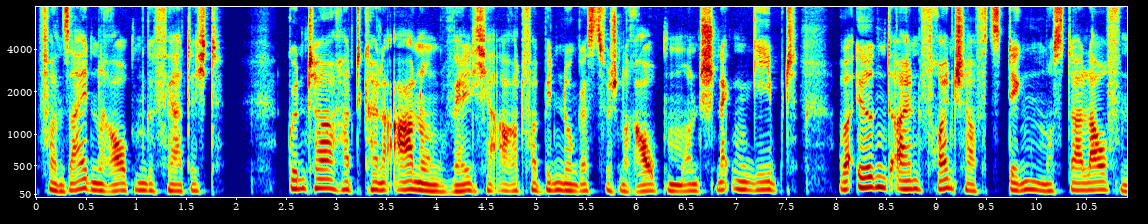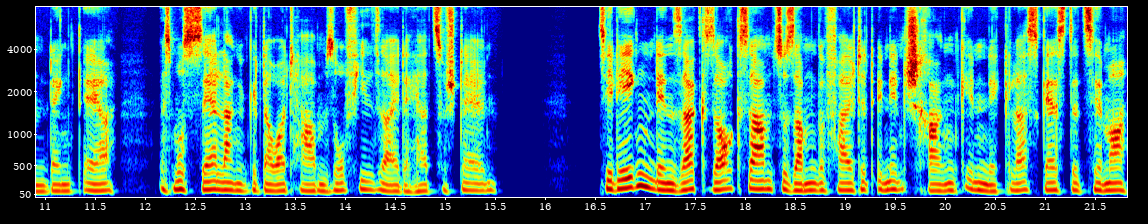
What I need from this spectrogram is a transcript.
von Seidenraupen gefertigt. Günther hat keine Ahnung, welche Art Verbindung es zwischen Raupen und Schnecken gibt, aber irgendein Freundschaftsding muss da laufen, denkt er. Es muss sehr lange gedauert haben, so viel Seide herzustellen. Sie legen den Sack sorgsam zusammengefaltet in den Schrank in Niklas Gästezimmer,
